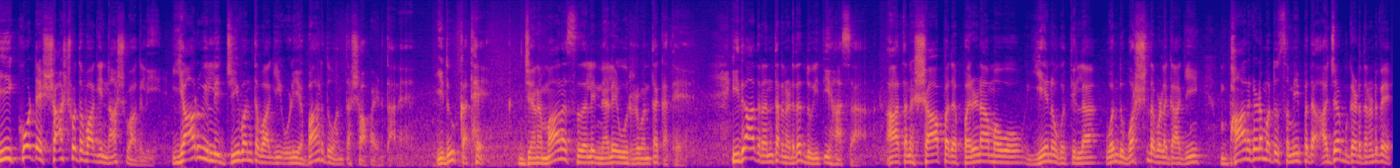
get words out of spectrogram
ಈ ಕೋಟೆ ಶಾಶ್ವತವಾಗಿ ನಾಶವಾಗಲಿ. ಯಾರೂ ಇಲ್ಲಿ ಜೀವಂತವಾಗಿ ಉಳಿಯಬಾರದು ಅಂತ ಶಾಪ ಇಡ್ತಾನೆ. ಇದು ಕಥೆ. ಜನಮಾನಸದಲ್ಲಿ ನೆಲೆ ಊರಿರುವಂಥ ಕಥೆ. ಇದಾದ ನಂತರ ನಡೆದದ್ದು ಇತಿಹಾಸ. ಆತನ ಶಾಪದ ಪರಿಣಾಮವೋ ಏನೋ ಗೊತ್ತಿಲ್ಲ. ಒಂದು ವರ್ಷದ ಒಳಗಾಗಿ ಭಾನ್ಗಢ ಮತ್ತು ಸಮೀಪದ ಅಜಬ್ಗಢದ ನಡುವೆ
